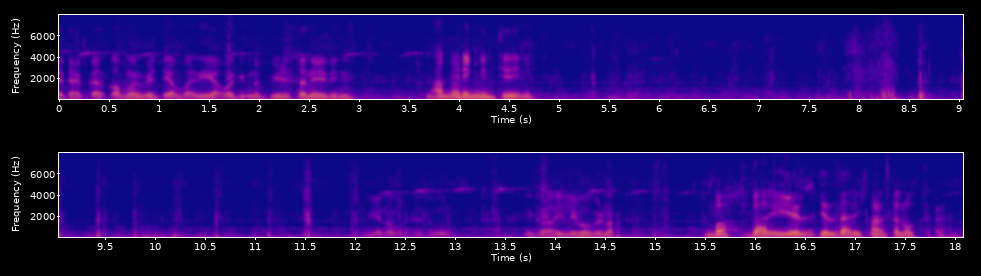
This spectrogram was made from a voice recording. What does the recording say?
ಏನು ಕರ್ಕೊಂಬಂದ್ಬಿಟ್ಟು ಬರೀ ಅವಾಗಿಂದ ಬೀಳ್ತಾನೆ ಇದ್ದೀನಿ. ನಾನು ನೋಡಿ ಹೆಂಗೆ ನಿಂತಿದ್ದೀನಿ. ಏನೋ ಮಾಡೋದು? ಈಗ ಇಲ್ಲಿಗೆ ಹೋಗೋಣ? ಬಾ ದಾರಿ ಎಲ್ಲಿ ಎಲ್ಲಿ ದಾರಿ ಕಾಣುತ್ತಲ್ಲ ಹೋಗ್ತಾರೆ ನಾನು.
